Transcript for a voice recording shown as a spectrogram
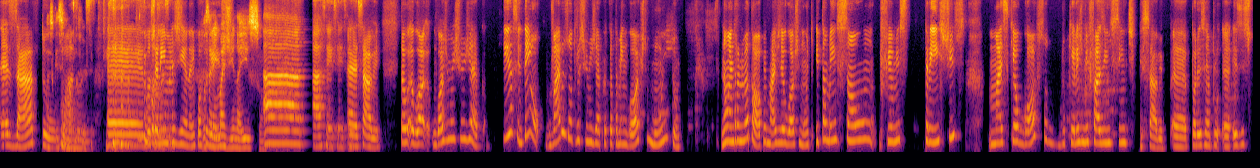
Exato. esqueci o nome. É, você nem imagina, em português. Você nem imagina isso. Ah, tá, sei, sei, sei. É, sabe? Então, eu, eu gosto muito de filmes de época. E, assim, tem vários outros filmes de época que eu também gosto muito, não entra no meu top, mas eu gosto muito. E também são filmes tristes, mas que eu gosto do que eles me fazem sentir, sabe? É, por exemplo, é, existe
